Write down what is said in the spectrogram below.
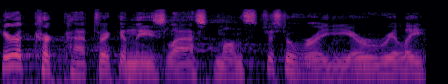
Here at Kirkpatrick in these last months, just over a year really,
